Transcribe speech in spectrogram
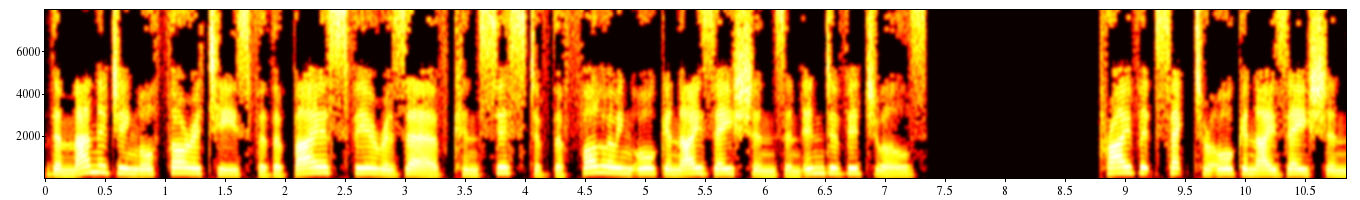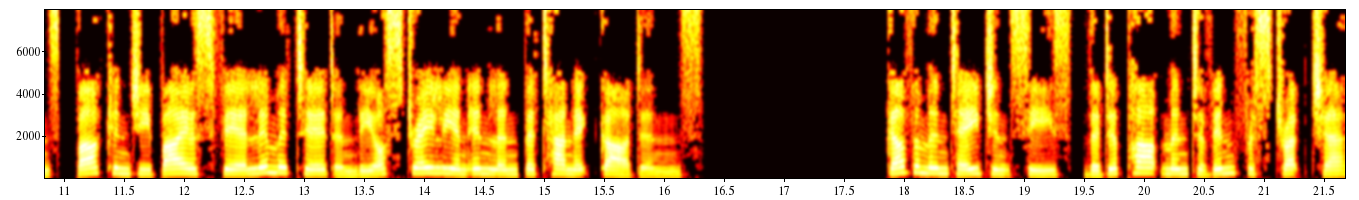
The managing authorities for the Biosphere Reserve consist of the following organisations and individuals private sector organisations, Barkindji Biosphere Limited and the Australian Inland Botanic Gardens. Government agencies, the Department of Infrastructure,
